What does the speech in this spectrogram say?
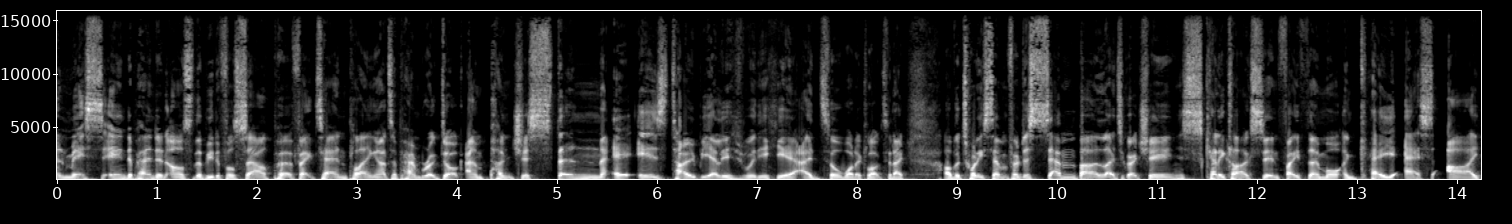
And Miss Independent, also the beautiful South. Perfect 10 playing out to Pembroke Dock and Puncheston. It is Toby Ellis with you here until 1 o'clock today on the 27th of December. Loads of great tunes. Kelly Clarkson, Faith No More, and KSI.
